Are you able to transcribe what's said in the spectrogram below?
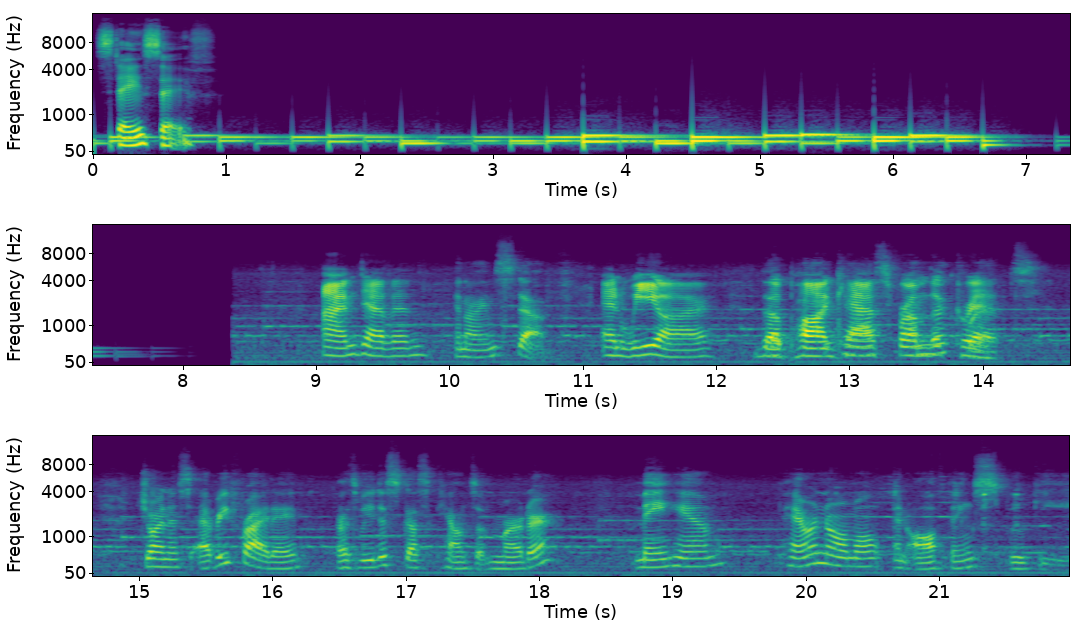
stay safe. I'm Devin, And I'm Steph, and we are the, podcast from the crypt. Join us every Friday as we discuss accounts of murder, mayhem, paranormal, and all things spooky.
